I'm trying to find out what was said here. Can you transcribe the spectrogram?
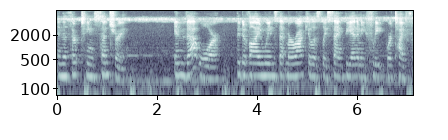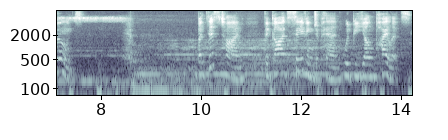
in the 13th century. In that war, the divine winds that miraculously sank the enemy fleet were typhoons. But this time, the gods saving Japan would be young pilots.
